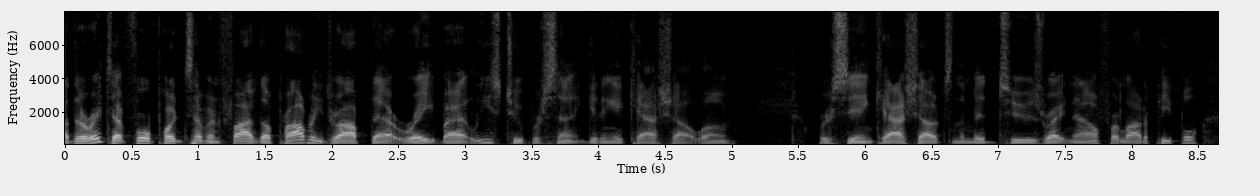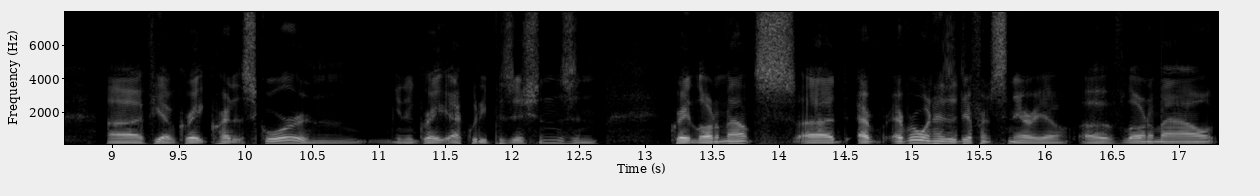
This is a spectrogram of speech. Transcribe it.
Uh, the rate's at 4.75. They'll probably drop that rate by at least 2% getting a cash out loan. We're seeing cash outs in the mid twos right now for a lot of people. Uh, if you have great credit score and you know great equity positions and great loan amounts, uh, ev- everyone has a different scenario of loan amount,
